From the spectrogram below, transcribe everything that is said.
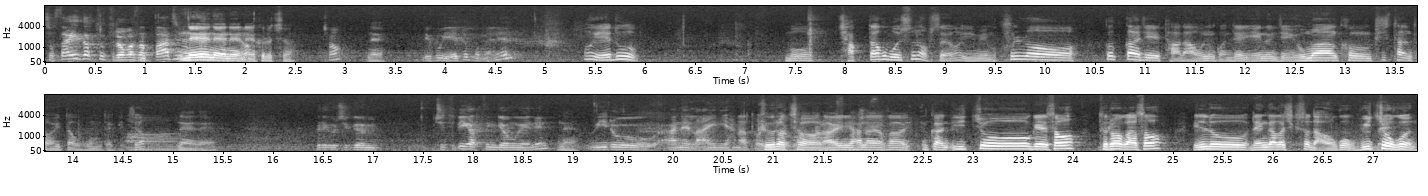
저 사이드 덕트 들어가서 빠지는 네네네네 거거든요. 그렇죠 그렇죠? 네. 그리고 얘도 보면은 어, 얘도 뭐 작다고 볼 수는 없어요. 이미 뭐 쿨러 끝까지 다 나오는 건데 얘는 이제 요만큼 피스탄 더 있다고 보면 되겠죠. 아. 네네. 그리고 지금 GTB 같은 경우에는 네. 위로 안에 라인이 하나 더 그렇죠. 있다고 라인이. 하나가 그러니까 이쪽에서 들어가서 일로 냉각을 시켜서 나오고 위쪽은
